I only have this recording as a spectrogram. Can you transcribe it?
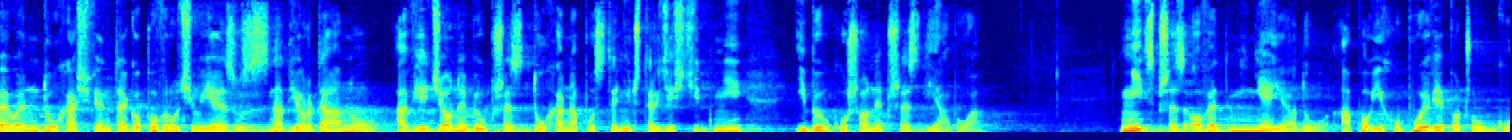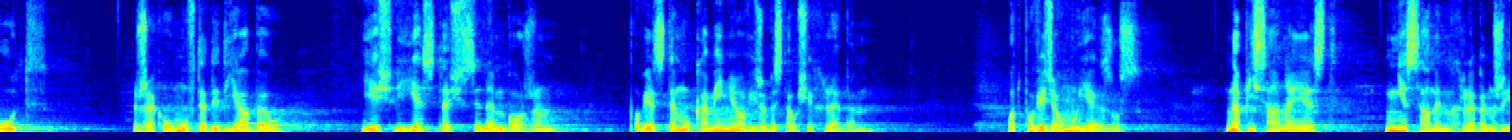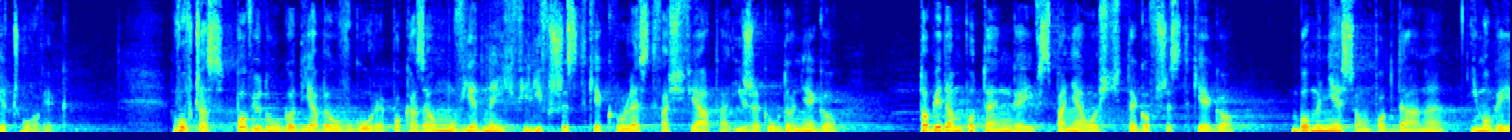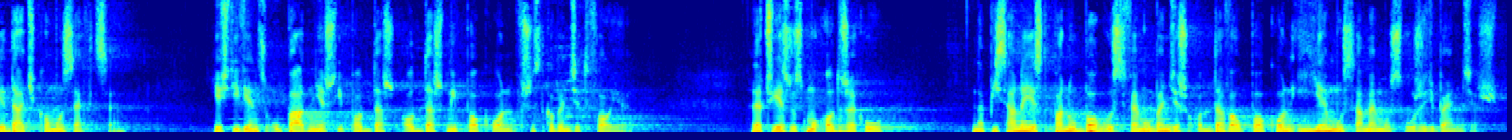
Pełen Ducha Świętego powrócił Jezus z nad Jordanu, a wiedziony był przez Ducha na pustyni czterdzieści dni i był kuszony przez diabła. Nic przez owe dni nie jadł, a po ich upływie poczuł głód. Rzekł mu wtedy diabeł, jeśli jesteś Synem Bożym, powiedz temu kamieniowi, żeby stał się chlebem. Odpowiedział mu Jezus, napisane jest, nie samym chlebem żyje człowiek. Wówczas powiódł go diabeł w górę, pokazał mu w jednej chwili wszystkie królestwa świata i rzekł do niego: Tobie dam potęgę i wspaniałość tego wszystkiego, bo mnie są poddane i mogę je dać komu zechcę. Jeśli więc upadniesz i poddasz, oddasz mi pokłon, wszystko będzie Twoje. Lecz Jezus mu odrzekł: Napisane jest Panu Bogu swemu będziesz oddawał pokłon i Jemu samemu służyć będziesz.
